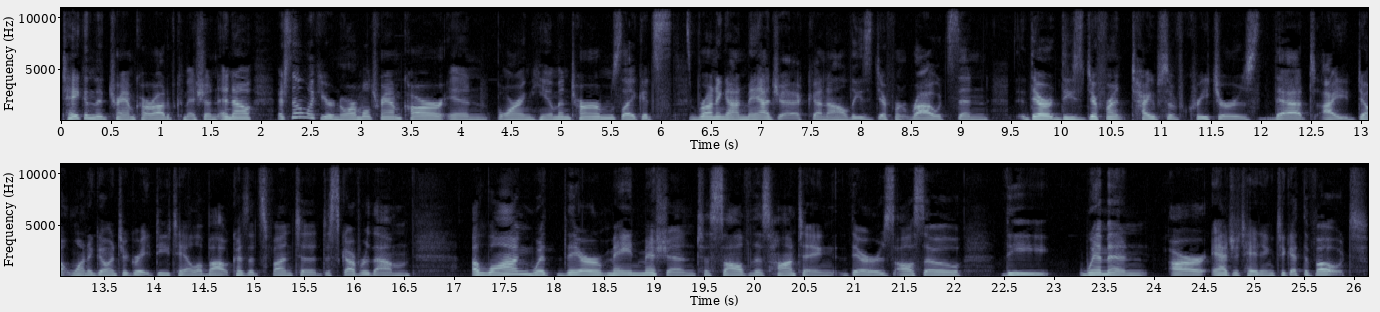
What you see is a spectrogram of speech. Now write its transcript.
taken the tram car out of commission. And now it's not like your normal tram car in boring human terms, like it's running on magic and all these different routes. And there are these different types of creatures that I don't want to go into great detail about because it's fun to discover them. Along with their main mission to solve this haunting, there's also the women are agitating to get the vote.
